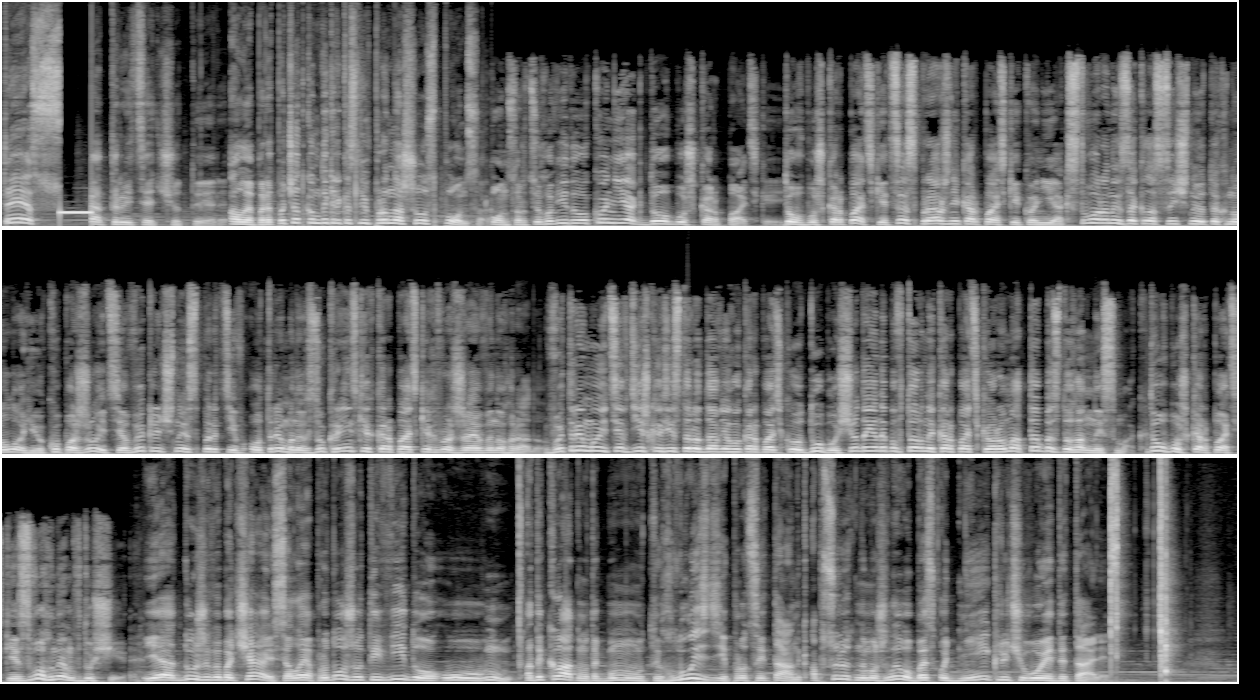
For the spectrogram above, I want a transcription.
Те с. 34. Але перед початком декілька слів про нашого спонсора. Спонсор цього відео коньяк Довбуш Карпатський. Довбуш Карпатський це справжній карпатський коньяк, створений за класичною технологією, купажується виключно із спиртів, отриманих з українських карпатських врожаїв винограду. Витримується в діжках зі стародавнього карпатського дубу, що дає неповторний карпатський аромат та бездоганний смак. Довбуш Карпатський з вогнем в душі. Я дуже вибачаюсь, але продовжувати відео у ну адекватному, так би мовити, глузді про цей танк абсолютно неможливо без однієї ключової деталі.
